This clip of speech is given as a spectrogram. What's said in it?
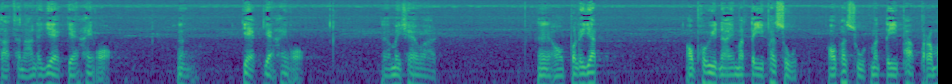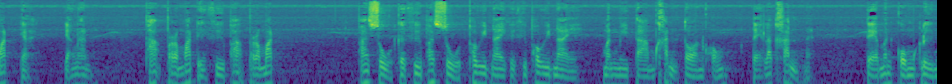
ศาสนาและแยกแยะให้ออกแยกแยะให้ออก ไม่ใช่ว่า เอาปริยัติเอาพระวินัยมาตีพระสูตร เอาพระสูตรมาตีพระประมัดเนี่ยอย่างนั้น พระประมัดก็คือพระประมัดพระสูตรก็คือพระสูตร พระวินัยก็คือพระวินัยมันมีตามขั้นตอนของแต่ละขั้นนะแต่มันกลมกลืน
